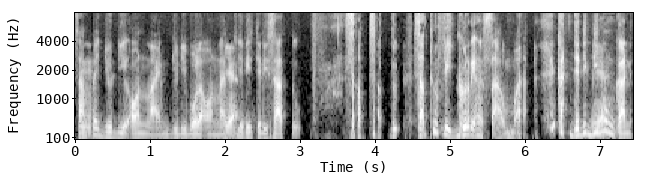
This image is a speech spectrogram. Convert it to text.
sampai judi online, judi bola online itu jadi jadi satu. Satu satu satu figur yang sama kan jadi bingung kan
